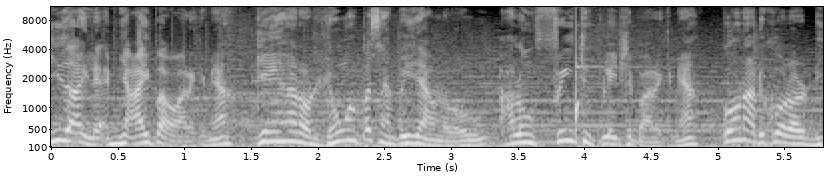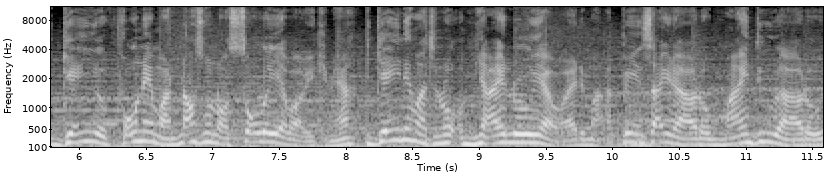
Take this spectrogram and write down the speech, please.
ကြီးစားကြီးလည်းအများကြီးပါပါတယ်ခင်ဗျာ game ကတော့လုံးဝပတ်စံပေးကြအောင်လို့အားလုံး free to play ဖြစ်ပါတယ်ခင်ဗျာကောနာတခုကတော့ဒီ game ကိုဖုန်းထဲမှာနောက်ဆုံးတော့ဆော့လို့ရပါပြီခင်ဗျာဒီ game ထဲမှာကျွန်တော်အများကြီးလုပ်လို့ရပါတယ်ဒီမှာအပင်ဆိုင်တာတို့ mind တူတာတို့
